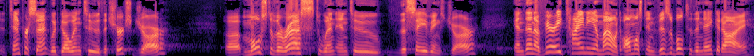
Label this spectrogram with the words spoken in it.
10% would go into the church jar. Uh, most of the rest went into the savings jar. And then a very tiny amount, almost invisible to the naked eye,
